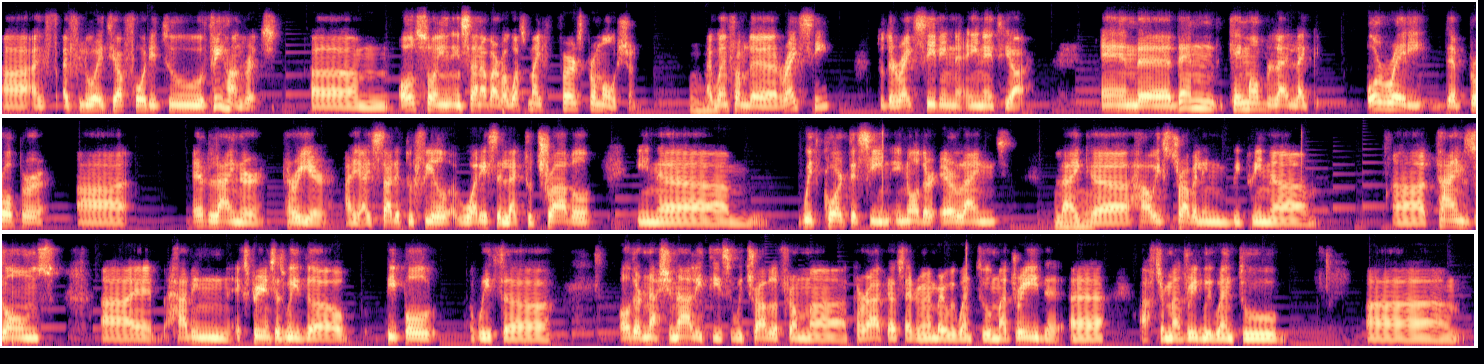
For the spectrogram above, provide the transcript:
Uh, I, flew ATR 42 300s. Um, also in, in Santa Barbara was my first promotion. Mhm. I went from the right seat to the right seat in, in ATR. And uh, then came up like, like already the proper uh, airliner career. I, I started to feel what is it like to travel in um, with courtesy in, in other airlines like Mhm. uh, how he's traveling between um, uh, time zones, uh, having experiences with uh, people with uh, other nationalities. We traveled from uh, Caracas. I remember we went to Madrid. Uh, after Madrid, we went to um,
